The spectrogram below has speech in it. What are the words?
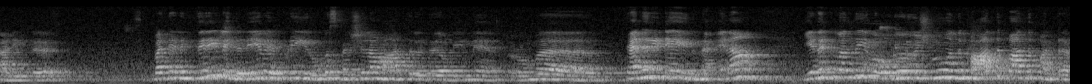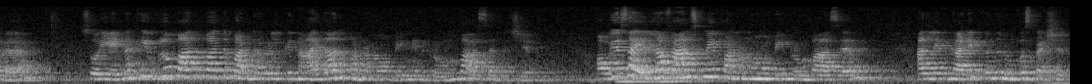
பாடிட்டு பட் எனக்கு தெரியல இந்த டேவை எப்படி ரொம்ப ஸ்பெஷலாக மாத்துறது அப்படின்னு ரொம்ப திணறிட்டே இருந்தேன். ஏன்னா எனக்கு வந்து இவ ஒரு ஒரு விஷயமும் வந்து பார்த்து பார்த்து பண்றவ ஸோ எனக்கு இவ்வளோ பார்த்து பார்த்து பண்றவங்களுக்கு நான் ஏதாவது பண்ணணும் அப்படின்னு எனக்கு ரொம்ப ஆசை இருந்துச்சு. ஆப்வியஸா எல்லா ஃபேன்ஸுமே பண்ணணும் அப்படின்னு ரொம்ப ஆசை. அதுல எனக்கு அடிக்ட் வந்து ரொம்ப ஸ்பெஷல்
